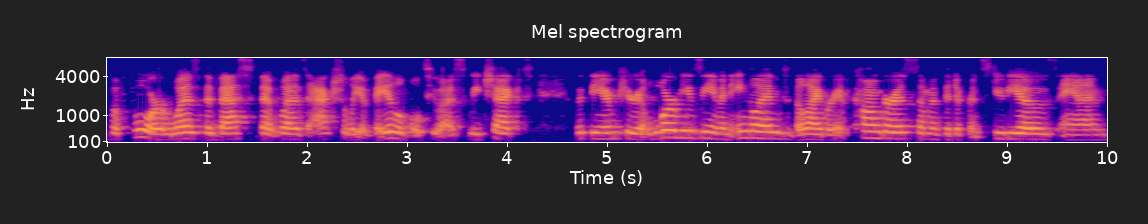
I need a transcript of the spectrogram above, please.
before was the best that was actually available to us. We checked with the Imperial War Museum in England, the Library of Congress, some of the different studios, and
